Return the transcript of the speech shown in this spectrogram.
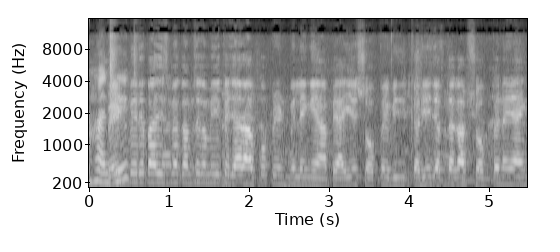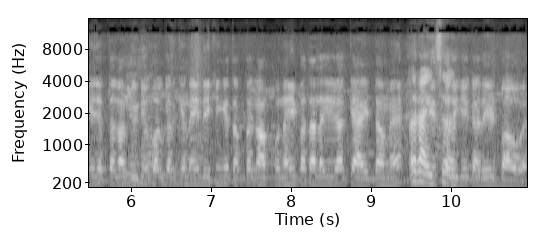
हाँ प्रिंट मेरे पास इसमें कम से कम एक हज़ार आपको प्रिंट मिलेंगे यहाँ पे। आइए शॉप पे विज़िट करिए। जब तक आप शॉप पे नहीं आएँगे जब तक आप वीडियो कॉल करके नहीं देखेंगे तब तक आपको नहीं पता लगेगा क्या आइटम है किस तरीके का रेट भाव है।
